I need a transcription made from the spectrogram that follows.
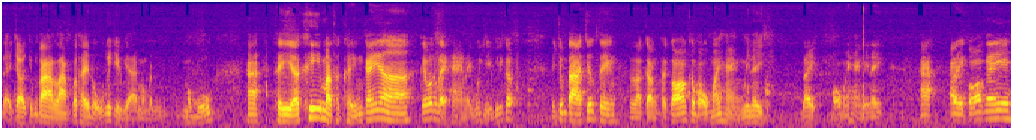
để cho chúng ta làm có thể đủ cái chiều dài mà mình mong muốn. Ha thì ờ, khi mà thực hiện cái ờ, cái vấn đề hàng này quý vị biết đó, thì chúng ta trước tiên là cần phải có cái bộ máy hàng mini. Đây bộ máy hàng mini. Ha ở đây có cái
